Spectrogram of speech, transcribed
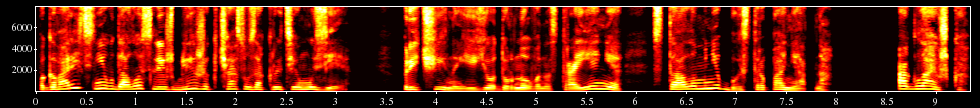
Поговорить с ней удалось лишь ближе к часу закрытия музея. Причина ее дурного настроения стала мне быстро понятна. «Аглаюшка,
